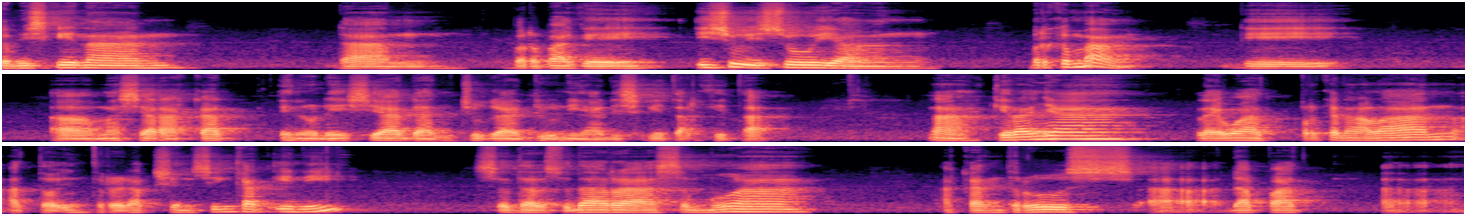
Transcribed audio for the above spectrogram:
kemiskinan, dan berbagai isu-isu yang berkembang di uh, masyarakat Indonesia dan juga dunia di sekitar kita. Nah, kiranya lewat perkenalan atau introduction singkat ini, saudara-saudara semua akan terus uh, dapat uh,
